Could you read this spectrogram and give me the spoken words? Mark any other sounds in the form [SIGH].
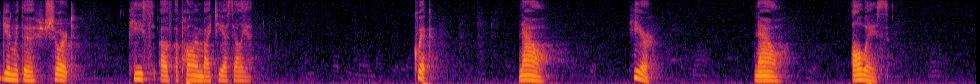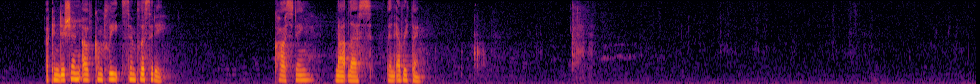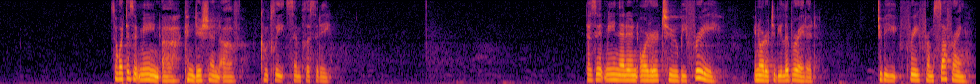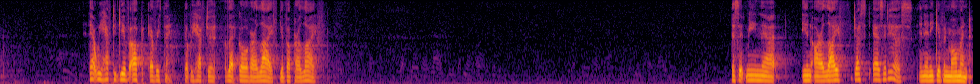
begin with a short piece of a poem by T.S. Eliot. Quick. Now. Here. Now. Always. A condition of complete simplicity, costing not less than everything. So, what does it mean, a condition of complete simplicity? Does it mean that in order to be free, in order to be liberated, to be free from suffering, that we have to give up everything, that we have to let go of our life, give up our life? Does it mean that in our life, just as it is, in any given moment,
